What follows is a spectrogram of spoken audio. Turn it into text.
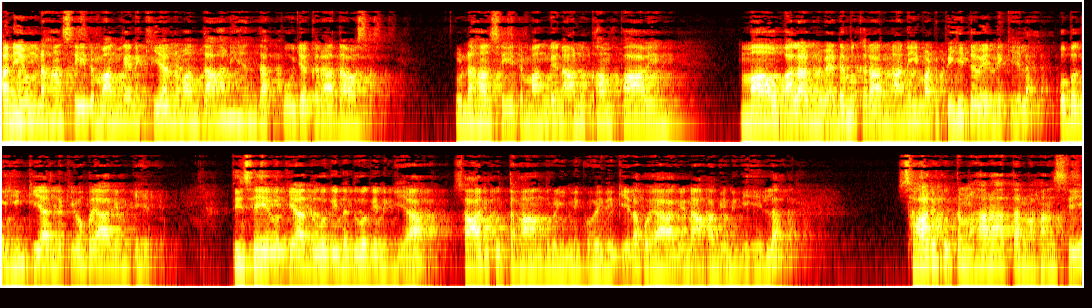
අනේ උන්වහන්සේට මං ගැන කියන්න මන් දානි හැන්දක් පූජ කරා දවසක්. උන්වහන්සේට මං ගැන අනුකම්පාවෙන් මාව බලන්න වැඩම කරන්න අනේ මට පිහිට වෙන්න කියලා ඔබ ගිහින් කියන්න කිව හොයාගෙන කිහිල්. තින් සේවකයා දුවගෙන දුවගෙන ගියා සාරිපුත්ත හාන්දුර ඉන්න කොහෙද කියලා හොයාගෙන අහගෙන ගිහිල්ලා සාරිපුත්ත මහරහතන් වහන්සේ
